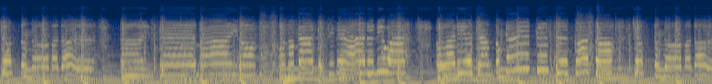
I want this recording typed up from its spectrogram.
ちょっと戸惑う。大せないの。この形であるには。終わりをちゃんと隠すこと。ちょっと戸惑う。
